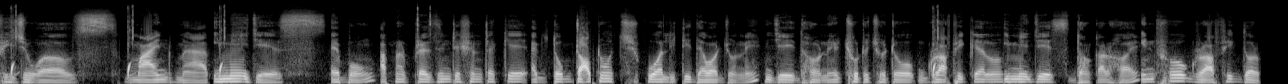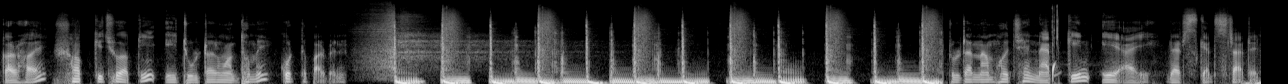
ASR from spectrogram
visuals mind map images এবং আপনার প্রেজেন্টেশনটাকে একদম টপ নচ কোয়ালিটি দেওয়ার জন্য যে ধরনের ছোট ছোট গ্রাফিক্যাল ইমেজেস দরকার হয় ইনফোগ্রাফিক দরকার হয়, সবকিছু আপনি এই টুলটার মাধ্যমে করতে পারবেন। টুলটার নাম হচ্ছে napkin AI. Let's get started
